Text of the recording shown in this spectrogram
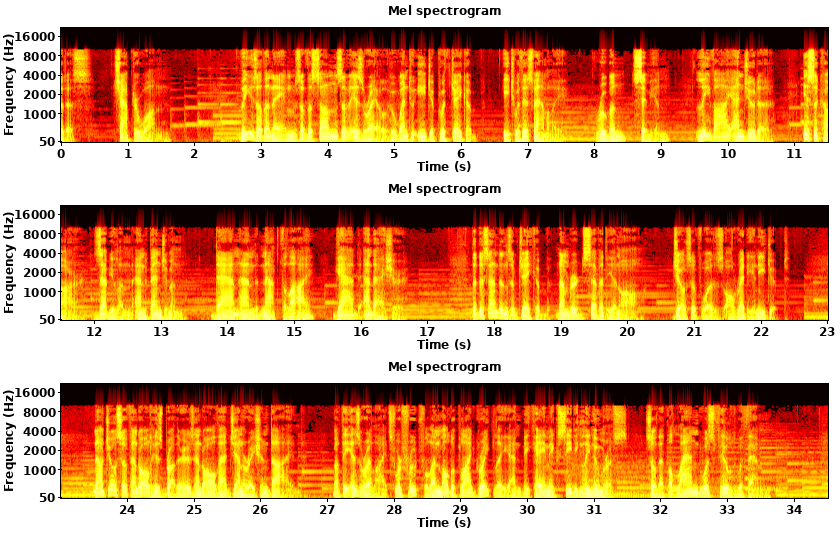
Exodus chapter 1 These are the names of the sons of Israel who went to Egypt with Jacob, each with his family Reuben, Simeon, Levi, and Judah, Issachar, Zebulun, and Benjamin, Dan and Naphtali, Gad and Asher. The descendants of Jacob numbered seventy in all. Joseph was already in Egypt. Now Joseph and all his brothers and all that generation died. But the Israelites were fruitful and multiplied greatly and became exceedingly numerous, so that the land was filled with them.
